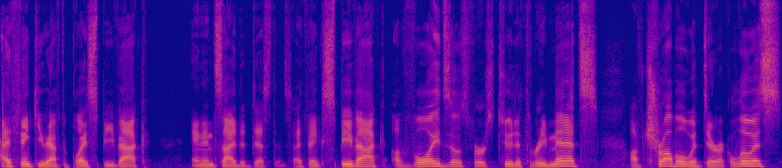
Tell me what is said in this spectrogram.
I think you have to play Spivac and inside the distance. I think Spivac avoids those first two to three minutes of trouble with Derrick Lewis.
